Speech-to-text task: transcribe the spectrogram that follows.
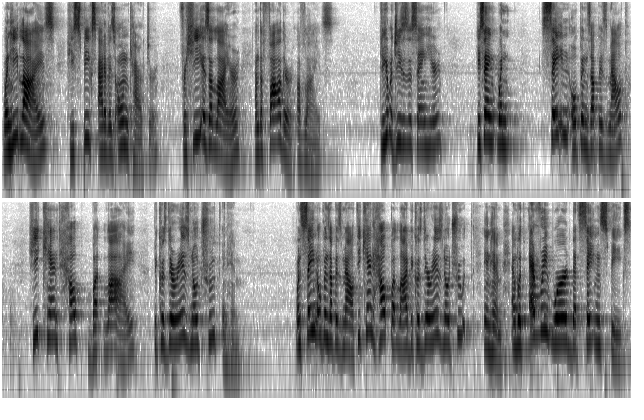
When he lies, he speaks out of his own character, for he is a liar and the father of lies. Do you hear what Jesus is saying here? He's saying when Satan opens up his mouth, he can't help but lie because there is no truth in him. When Satan opens up his mouth, he can't help but lie because there is no truth in him. And with every word that Satan speaks,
